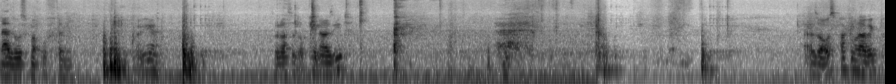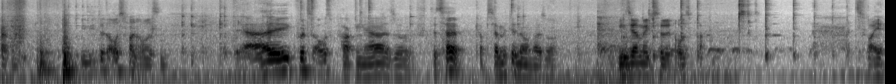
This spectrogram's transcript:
Na los, mach auf dann. So hier. So dass es auch keiner sieht. Also auspacken oder wegpacken? Wie sieht das aus von außen? Ja, ich würde es auspacken, ja. Also deshalb, ich habe es ja mitgenommen, also Wie sehr möchtest du das auspacken? zwei.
